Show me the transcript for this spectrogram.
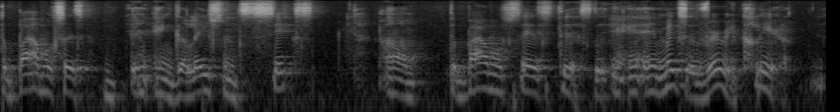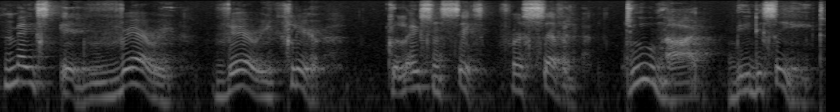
the Bible says in, in Galatians 6, um, the Bible says this, and it makes it very clear. Makes it very, very clear. Galatians 6, verse 7. Do not be deceived.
